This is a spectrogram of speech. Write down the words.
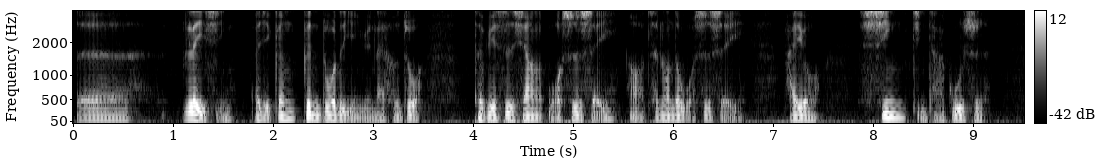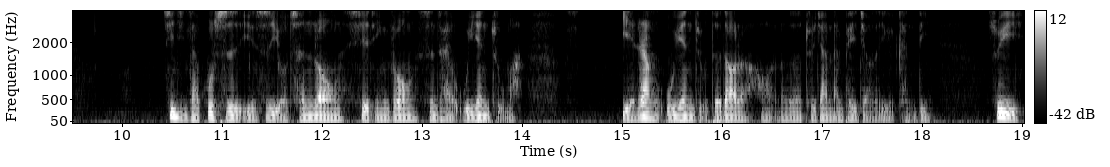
呃类型，而且跟更多的演员来合作，特别是像《我是谁》啊，成龙的《我是谁》，还有《新警察故事》。《新警察故事》也是有成龙、谢霆锋，甚至还有吴彦祖嘛，也让吴彦祖得到了哦那个最佳男配角的一个肯定。所以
